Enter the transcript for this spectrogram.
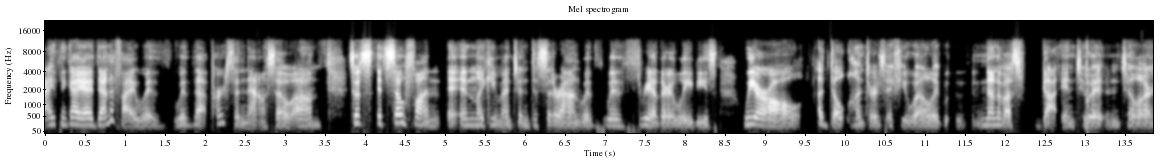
i think i identify with with that person now. So um so it's it's so fun and like you mentioned to sit around with with three other ladies. We are all adult hunters if you will. Like none of us got into it until our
